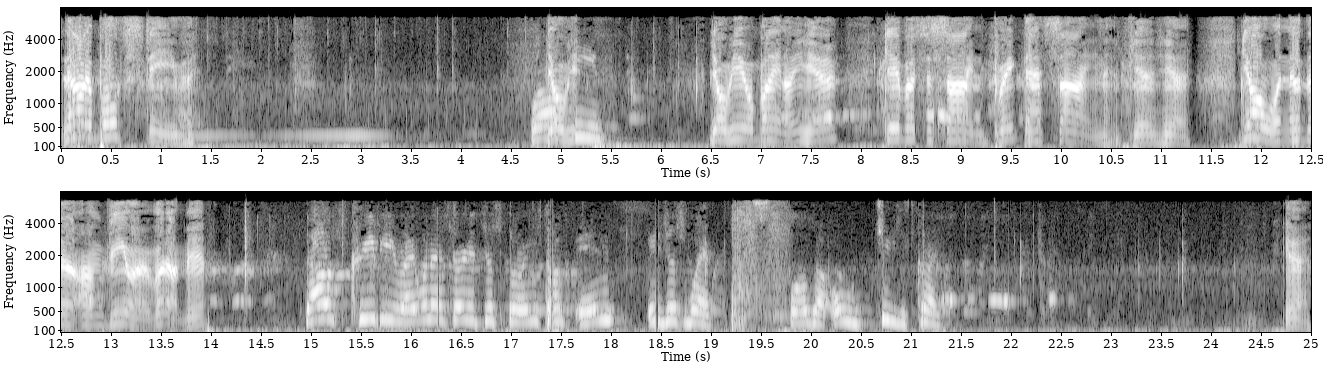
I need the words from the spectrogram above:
now we're both Steve. We're all Yo, he- Steve. Yo, Herobrine, are you here? Give us a sign. Break that sign if you're here. Yo, another um viewer. What up, man? That was creepy. Right when I started just throwing stuff in, it just went. Well, like, oh Jesus Christ. Yeah.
